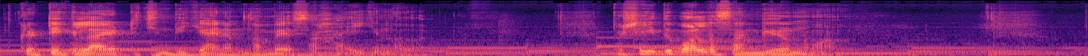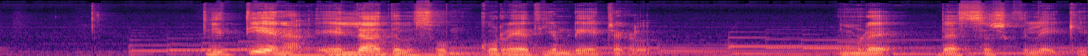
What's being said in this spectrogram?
ക്രിട്ടിക്കലായിട്ട് ചിന്തിക്കാനും നമ്മെ സഹായിക്കുന്നത്. പക്ഷേ ഇത് വളരെ സങ്കീർണമാണ്. നിത്യേന എല്ലാ ദിവസവും കുറേയധികം ഡേറ്റകൾ നമ്മുടെ മസ്തിഷ്കത്തിലേക്ക്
